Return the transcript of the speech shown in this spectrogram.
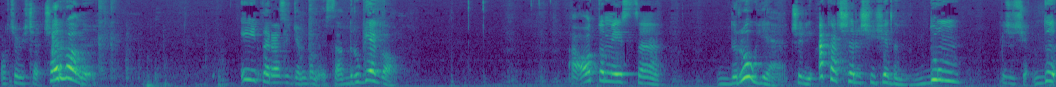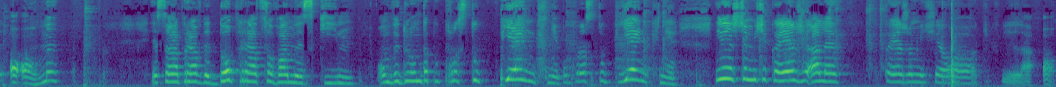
oczywiście czerwony. I teraz idziemy do miejsca drugiego. A oto miejsce drugie, czyli AK-47 DUM. D-O-O-M. Jest to naprawdę dopracowany skin. On wygląda po prostu pięknie, po prostu pięknie. Nie wiem, z czym mi się kojarzy, ale kojarzy mi się o chwila. O,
